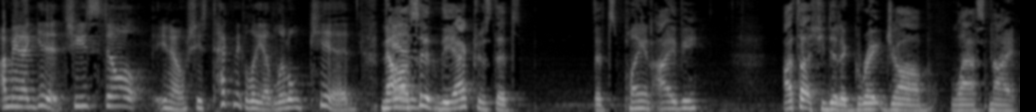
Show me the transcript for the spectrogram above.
I mean, I get it. She's still, you know, she's technically a little kid. Now I'll say the actress that's that's playing Ivy, I thought she did a great job last night,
